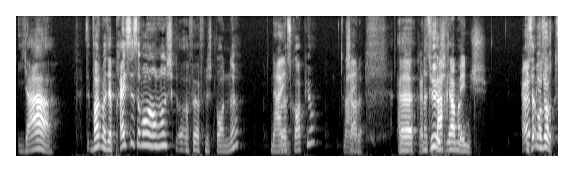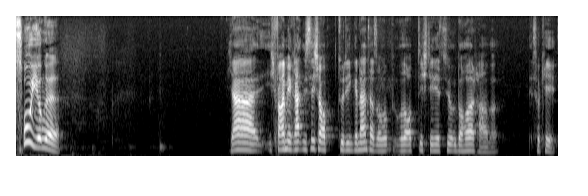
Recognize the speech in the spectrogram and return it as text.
Ja. Warte mal, der Preis ist aber noch nicht veröffentlicht worden, ne? Nein. Oder Scorpio? Nein. Schade. Ich Äh, natürlich, gesagt, ja, Mensch. Hör Ich sag mir so- doch zu, Junge. Ja, ich war mir gerade nicht sicher, ob du den genannt hast oder, oder ob ich den jetzt hier überhört habe. Ist okay.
